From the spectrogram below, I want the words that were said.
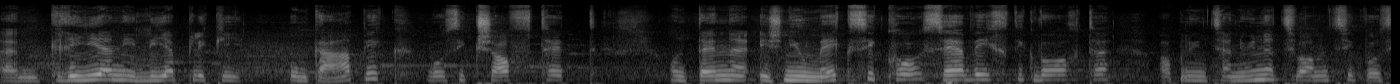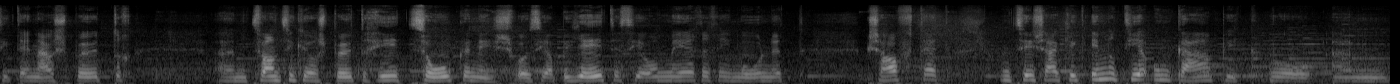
ähm, grüne, liebliche Umgebung, wo sie geschafft hat. Und dann ist New Mexico sehr wichtig geworden, ab 1929, wo sie dann auch später, ähm, 20 Jahre später hingezogen ist, wo sie aber jedes Jahr mehrere Monate geschafft hat. Und es ist eigentlich immer die Umgebung, die ähm,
